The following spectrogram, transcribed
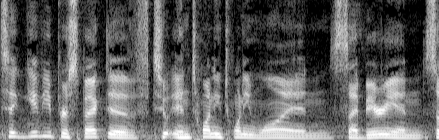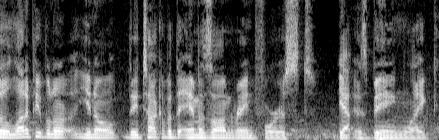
to give you perspective to in 2021 siberian so a lot of people don't you know they talk about the amazon rainforest Yep. as being like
